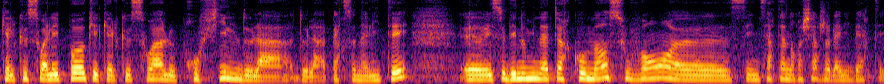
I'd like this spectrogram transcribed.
quelle que soit l'époque et quel que soit le profil de la, de la personnalité. Euh, et ce dénominateur commun, souvent, euh, c'est une certaine recherche de la liberté.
